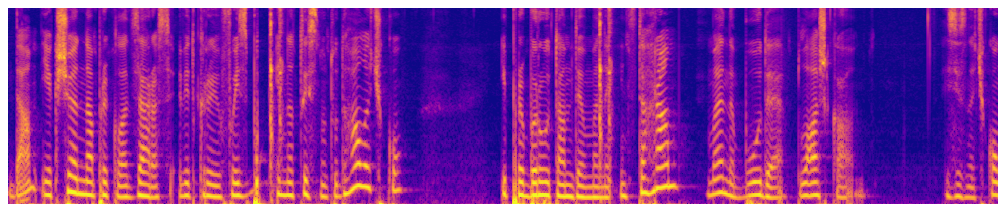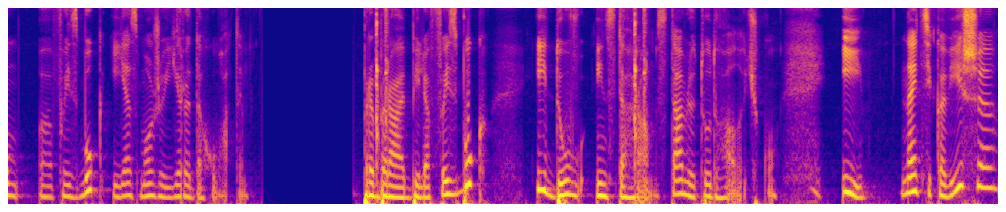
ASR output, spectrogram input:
Да? Якщо я, наприклад, зараз відкрию Facebook і натисну тут галочку, і приберу там, де в мене Instagram, в мене буде плашка зі значком е, Facebook, і я зможу її редагувати. Прибираю біля Facebook і йду в Instagram, ставлю тут галочку. І найцікавіше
